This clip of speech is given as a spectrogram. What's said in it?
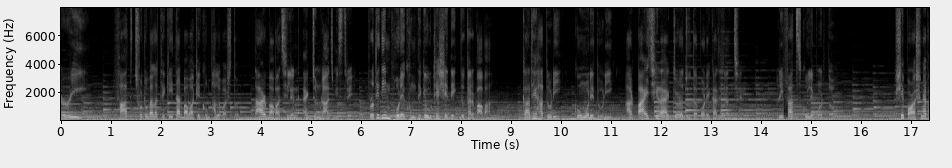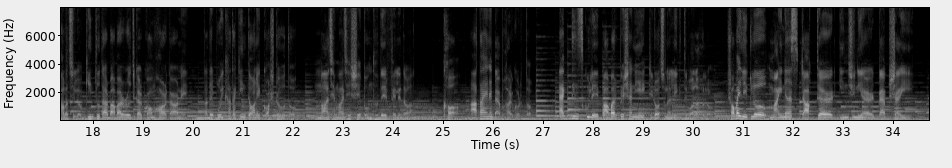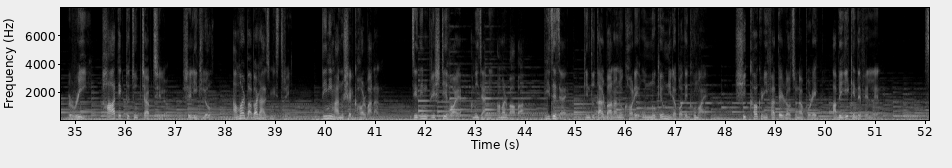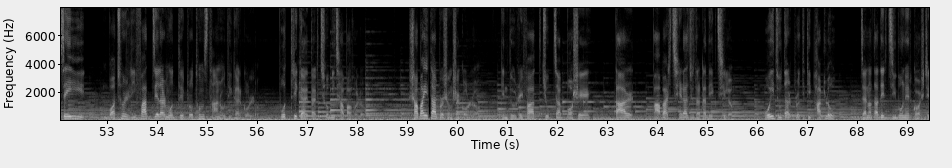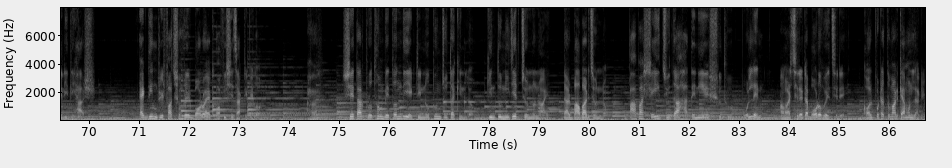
রি। ফাত ছোটবেলা থেকেই তার বাবাকে খুব ভালোবাসতো। তার বাবা ছিলেন একজন রাজমিস্ত্রি। প্রতিদিন ভোরে ঘুম থেকে উঠে সে দেখত তার বাবা। কাঁধে হাতুড়ি, কোমরে দড়ি আর পায়ে ছেঁড়া একজোড়া জুতা পরে কাজে যাচ্ছেন। রিফাত স্কুলে পড়তো। সে পড়াশোনায় ভালো ছিল, কিন্তু তার বাবার রোজগার কম হওয়ার কারণে তাদের বই খাতা কিনতে অনেক কষ্ট হতো। মাঝে মাঝে সে বন্ধুদের ফেলে দেওয়া। খ আতা এনে ব্যবহার করত। একদিন স্কুলে বাবার পেশা নিয়ে একটি রচনা লিখতে বলা হলো। সবাই লিখল, মাইনাস ডাক্তার, ইঞ্জিনিয়ার, ব্যবসায়ী। রি, হাত একটু চুপচাপ ছিল। সে লিখল, আমার বাবা রাজমিস্ত্রি। তিনি মানুষের ঘর বানান। যেদিন বৃষ্টি হয়, আমি জানি আমার বাবা। ভিজে যায়, কিন্তু তার বানানো ঘরে অন্য কেউ নিরাপদে ঘুমায়। শিক্ষক রিফাতের রচনা পড়ে আবেগে কেঁদে ফেললেন। সেই বছর রিফাত জেলার মধ্যে প্রথম স্থান অধিকার করল। পত্রিকায় তার ছবি ছাপা হলো। সবাই তার প্রশংসা করল কিন্তু রিফাত চুপচাপ বসে তার বাবার ছেঁড়া জুতাটা দেখছিল। ওই জুতার প্রতিটি ফাটল যেন তাদের জীবনের কষ্টের ইতিহাস। একদিন রিফাত শহরের বড় এক অফিসে চাকরি পেল। হ্যাঁ, সে তার প্রথম বেতন দিয়ে একটি নতুন জুতা কিনল কিন্তু নিজের জন্য নয় তার বাবার জন্য। বাবা সেই জুতা হাতে নিয়ে শুধু বললেন আমার ছেলেটা বড় হয়েছে রে। গল্পটা তোমার কেমন লাগল?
